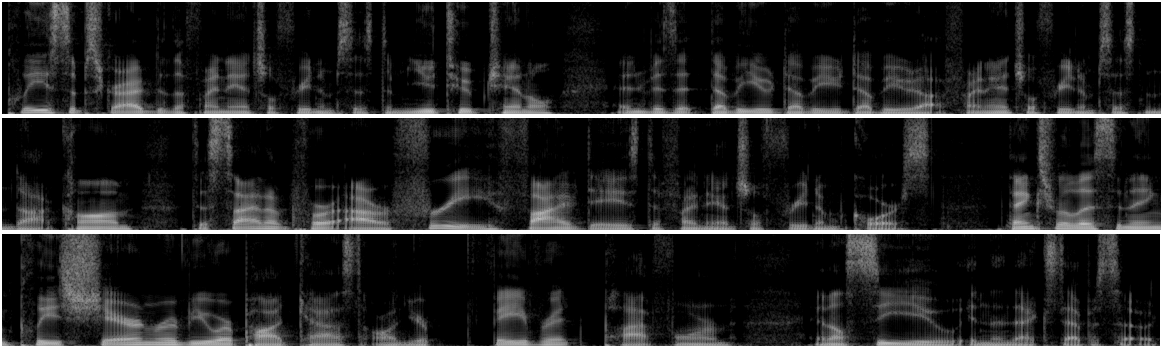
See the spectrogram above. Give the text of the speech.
please subscribe to the Financial Freedom System YouTube channel and visit www.financialfreedomsystem.com to sign up for our free five days to financial freedom course. Thanks for listening. Please share and review our podcast on your favorite platform, and I'll see you in the next episode.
